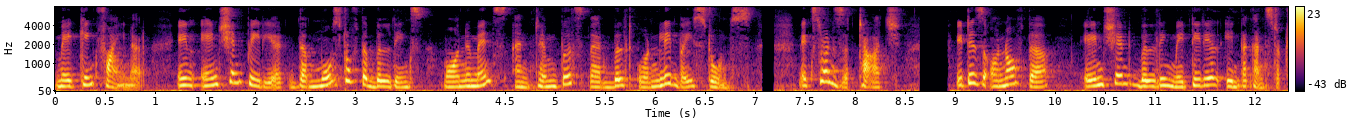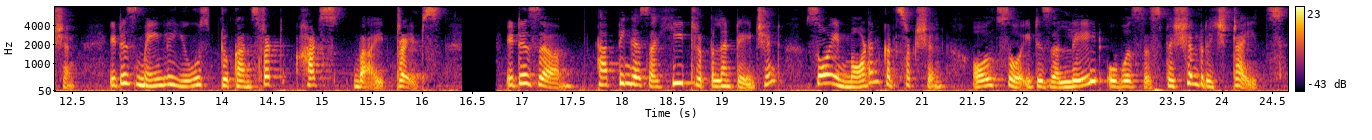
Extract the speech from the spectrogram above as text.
making finer. In ancient period, the most of the buildings, monuments and temples were built only by stones. Next one is a thatch. It is one of the ancient building material in the construction. It is mainly used to construct huts by tribes. It is uh, acting as a heat repellent agent. So in modern construction, also it is a laid over the special rich tiles.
